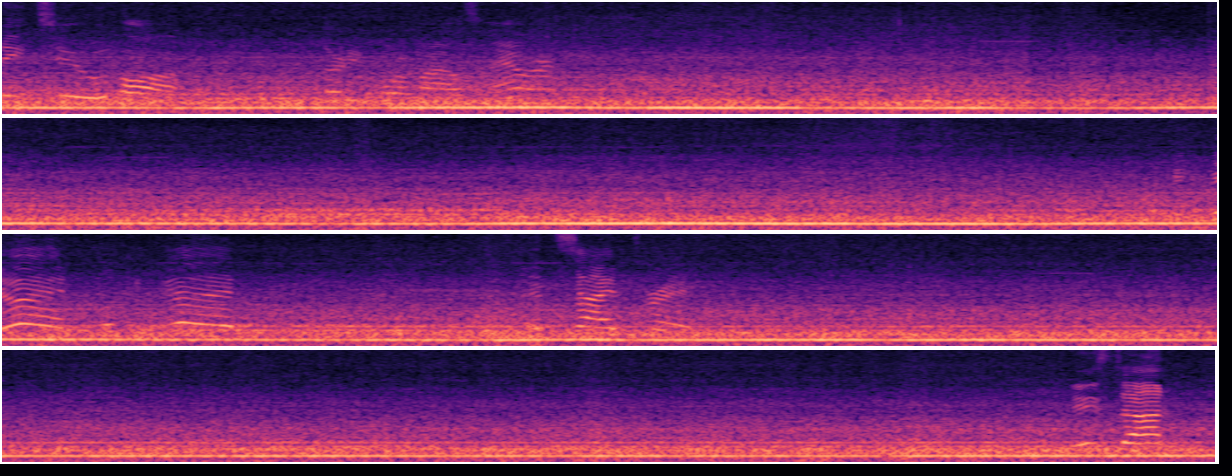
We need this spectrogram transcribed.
32 off, 34 miles an hour. Looking good, looking good. Inside three. He's done.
